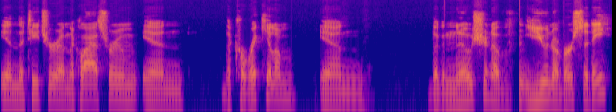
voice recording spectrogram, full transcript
in the teacher and the classroom, in the curriculum, in the notion of university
